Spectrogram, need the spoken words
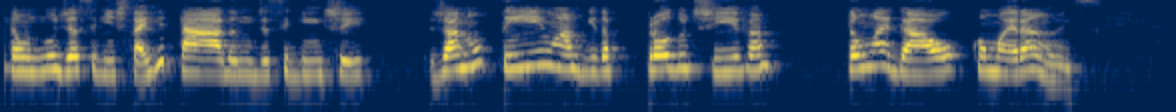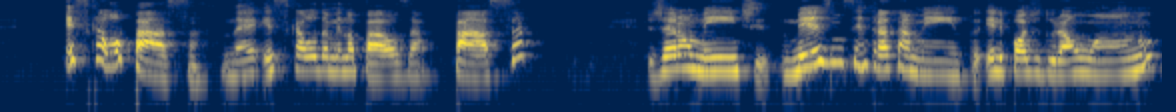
Então, no dia seguinte está irritada, no dia seguinte já não tem uma vida produtiva tão legal como era antes. esse calor passa, né? Esse calor da menopausa passa. Geralmente, mesmo sem tratamento, ele pode durar um ano.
